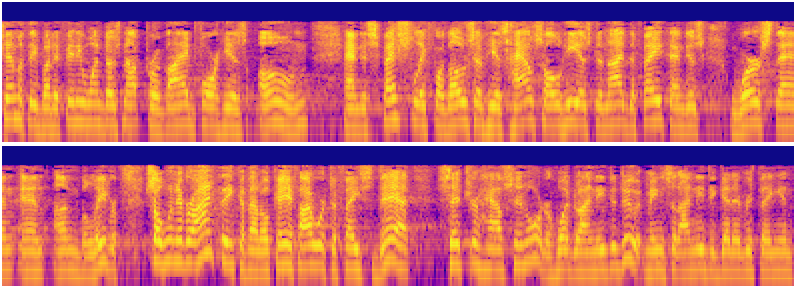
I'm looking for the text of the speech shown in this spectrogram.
Timothy, but if anyone does not provide for his own, and especially for those of his household, he has denied the faith and is worse than an unbeliever. So whenever I think about, okay, if I were to face death, set your house in order. What do I need to do? It means that I need to get everything in,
